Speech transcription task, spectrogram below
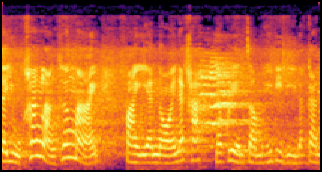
จะอยู่ข้างหลังเครื่องหมายไปยันน้อยนะคะ นักเรียนจำให้ดีๆแล้วกัน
